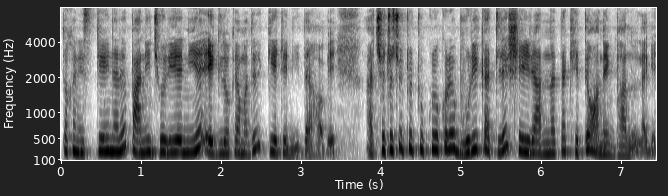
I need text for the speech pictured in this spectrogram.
তখন স্টেইনারে পানি ঝরিয়ে নিয়ে এগুলোকে আমাদের কেটে নিতে হবে। আর ছোট ছোট টুকরো করে ভুঁড়ি কাটলে সেই রান্নাটা খেতে অনেক ভালো লাগে।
